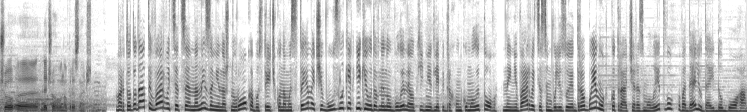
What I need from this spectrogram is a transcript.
що е, для чого воно призначено. Варто додати, вервиця це нанизані на шнурок або стрічку намистини чи вузлики, які у давнину були необхідні для підрахунку молитов. Нині вервиця символізує драбину, котра через молитву веде людей до Бога.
